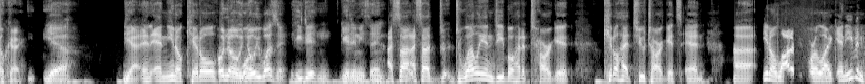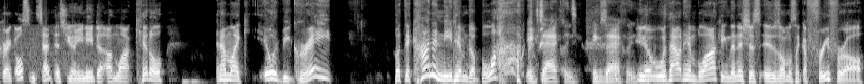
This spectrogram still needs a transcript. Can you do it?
Okay. Yeah. Yeah, and and you know Kittle. Oh no, no, he wasn't. He didn't get anything. I saw I saw D- Dwelley and Deebo had a target. Kittle had two targets, and uh, you know a lot of people are like, and even Greg Olsen said this. You know, you need to unlock Kittle, and I'm like, it would be great, but they kind of need him to block. Exactly, exactly. you know, without him blocking, then it's just it is almost like a free for all.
